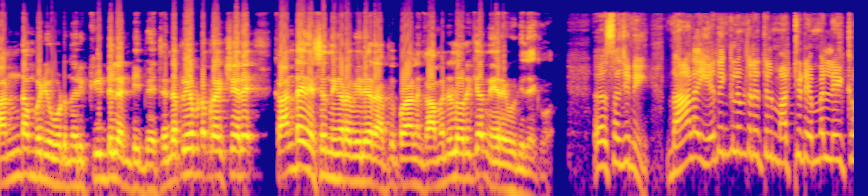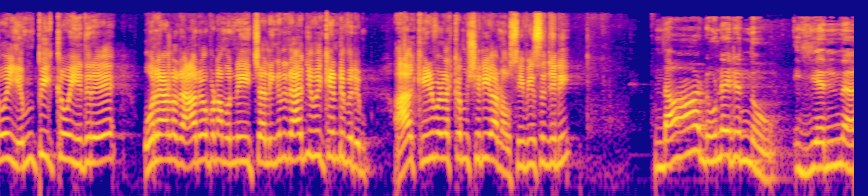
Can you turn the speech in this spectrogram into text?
കണ്ടം വഴി ഓടുന്ന ഒരു കിഡിലൻ ഡിബേറ്റ് എന്റെ പ്രിയപ്പെട്ട പ്രേക്ഷകരെ കണ്ടതിന് ശേഷം നിങ്ങളുടെ വലിയൊരു അഭിപ്രായം കമന്റിൽ ഒരിക്കാൻ നേരെ വീഡിയോയിലേക്ക് പോകാം. സജിനി നാളെ ഏതെങ്കിലും തരത്തിൽ മറ്റൊരു എം എൽ എക്കോ എം പിക്കോ എതിരെ ഒരാളൊരു ആരോപണം ഉന്നയിച്ചാൽ ഇങ്ങനെ രാജിവെക്കേണ്ടി വരും. ആ കീഴ്വഴക്കം ശരിയാണോ സി ബി സജിനി നാടുണരുന്നു എന്ന്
